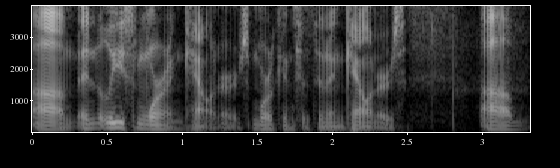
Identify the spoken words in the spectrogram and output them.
um, and at least more encounters, more consistent encounters. Um,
